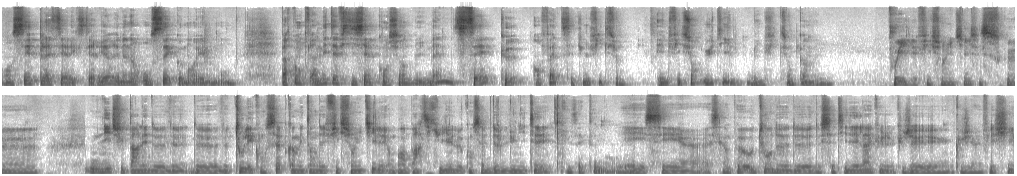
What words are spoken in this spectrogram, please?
on s'est placé à l'extérieur et maintenant on sait comment est le monde. Par contre, un métaphysicien conscient de lui-même sait que, en fait, c'est une fiction. Et une fiction utile, mais une fiction quand même. Oui, les fictions utiles, c'est ce que Nietzsche parlait de, de, tous les concepts comme étant des fictions utiles, et en particulier le concept de l'unité. Exactement. Et c'est euh, c'est un peu autour de, cette idée-là que, j'ai réfléchi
